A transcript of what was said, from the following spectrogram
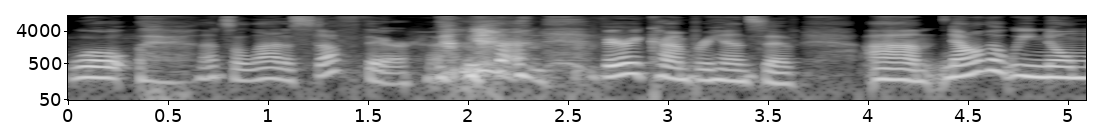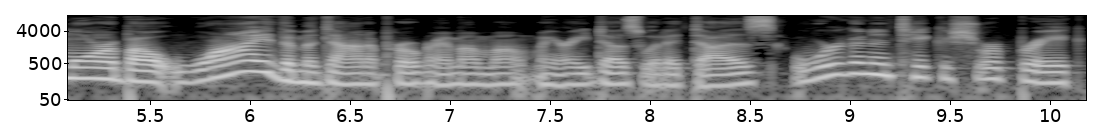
Well, that's a lot of stuff there. Very comprehensive. Um, now that we know more about why the Madonna program on Mount Mary does what it does, we're going to take a short break.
